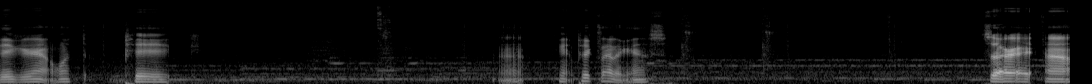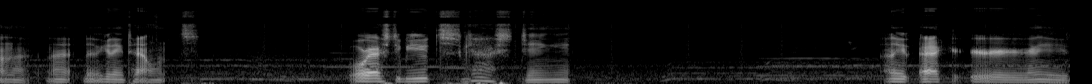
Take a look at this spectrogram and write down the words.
Figure out what to pick. Uh, can't pick that, I guess. Sorry. I. I didn't get any talents. Or attributes. Gosh dang it. I need accurate. I need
